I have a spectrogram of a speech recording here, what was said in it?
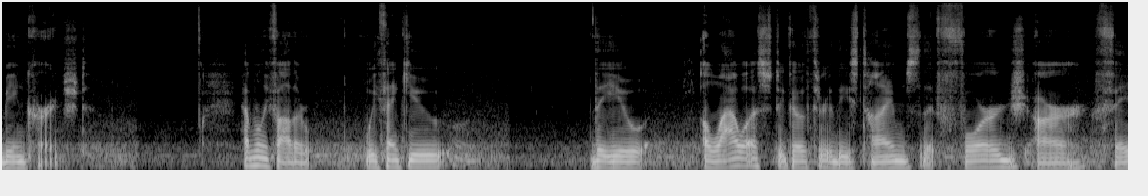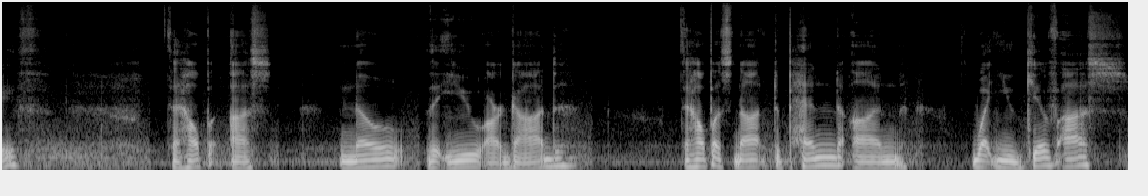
Be encouraged. Heavenly Father, we thank you that you allow us to go through these times that forge our faith to help us know that you are God, to help us not depend on what you give us,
